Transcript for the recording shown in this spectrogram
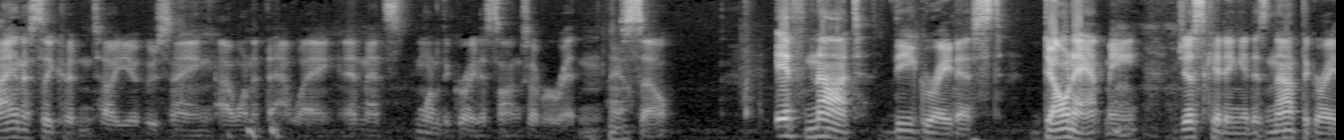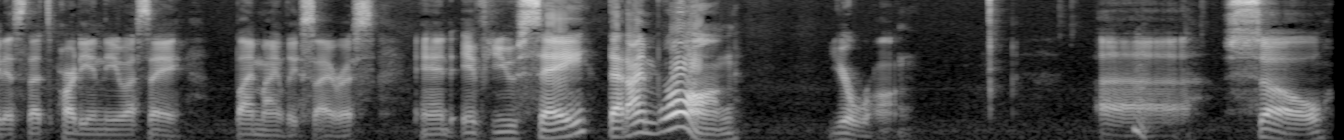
I honestly couldn't tell you who sang "I Want It That Way," and that's one of the greatest songs ever written. Yeah. So, if not the greatest, don't at me. Just kidding. It is not the greatest. That's "Party in the USA" by Miley Cyrus. And if you say that I'm wrong, you're wrong. Uh, so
